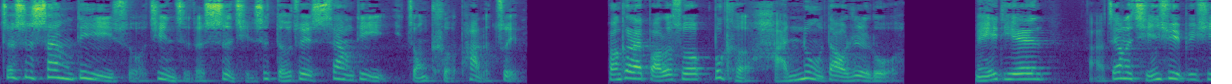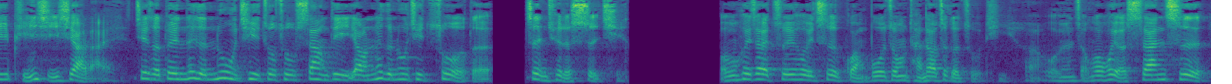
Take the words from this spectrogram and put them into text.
这是上帝所禁止的事情，是得罪上帝一种可怕的罪。反过来，保罗说：“不可含怒到日落。”每一天。啊，这样的情绪必须平息下来，接着对那个怒气做出上帝要那个怒气做的正确的事情。我们会在最后一次广播中谈到这个主题啊。我们总共会有三次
